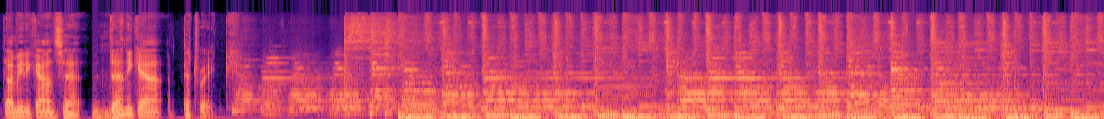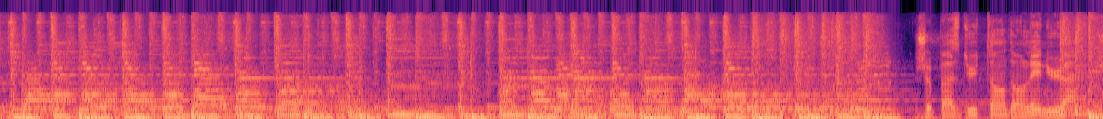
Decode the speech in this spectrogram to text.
de Amerikaanse Danica Patrick. Je passe du temps dans les nuages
